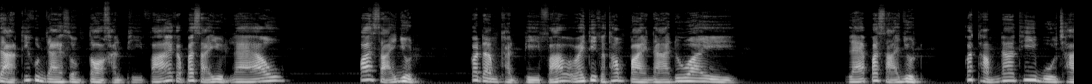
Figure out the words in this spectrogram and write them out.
จากที่คุณยายส่งต่อขันผีฟ้าให้กับป้าสายหยุดแล้ว ป้าสายหยุดก็นำขันผีฟ้าไว้ที่กระท่อมปลายนาด้วย และป้าสายหยุดก็ทำหน้าที่บูชา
